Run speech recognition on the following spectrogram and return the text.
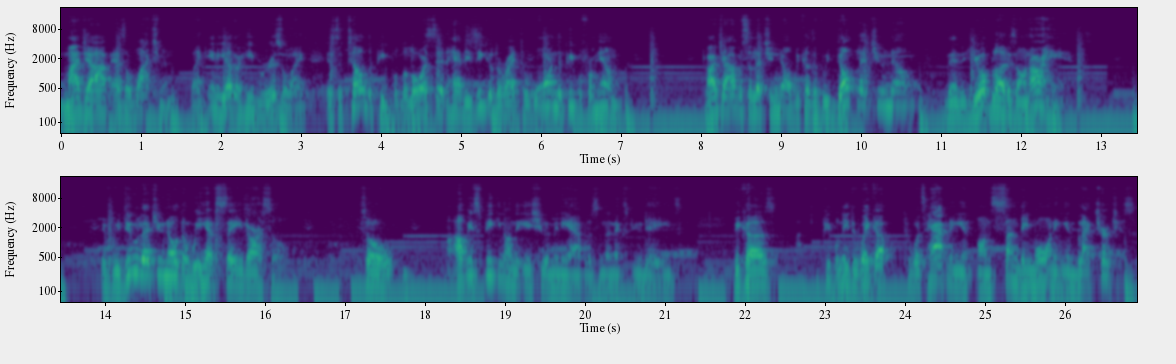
My job as a watchman, like any other Hebrew Israelite, is to tell the people the Lord said had Ezekiel the right to warn the people from him our job is to let you know because if we don't let you know, then your blood is on our hands. If we do let you know, then we have saved our soul. So I'll be speaking on the issue in Minneapolis in the next few days because people need to wake up to what's happening in, on Sunday morning in black churches.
